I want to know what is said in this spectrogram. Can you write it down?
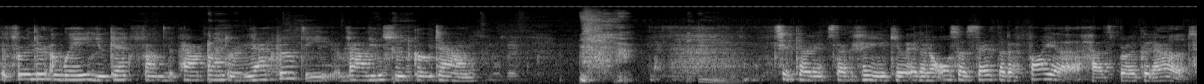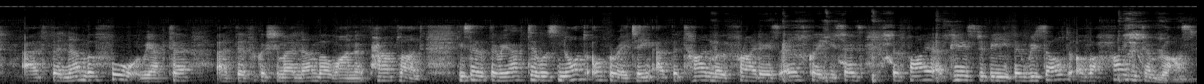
The further away you get from the power plant or reactor, the value should go down. Chief Cabinet Secretary Yukio Edano also says that a fire has broken out at the number 4 reactor at the Fukushima number 1 power plant. He said that the reactor was not operating at the time of Friday's earthquake. He says the fire appears to be the result of a hydrogen blast,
